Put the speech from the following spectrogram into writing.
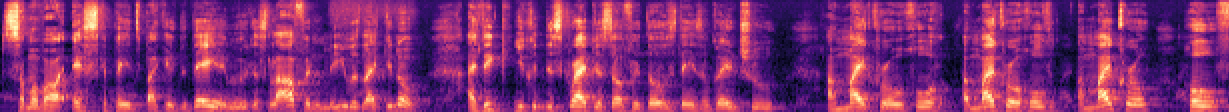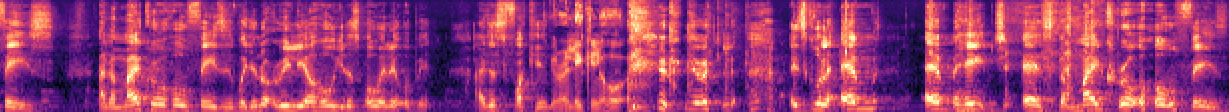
some of our escapades back in the day, and we were just laughing. And he was like, you know, I think you could describe yourself in those days of going through a micro whole, a micro whole, a micro whole phase. And a micro whole phase is when you're not really a hoe, you just hoe a little bit. I just fucking You're a little hoe. it's called M MHS, the micro whole phase.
